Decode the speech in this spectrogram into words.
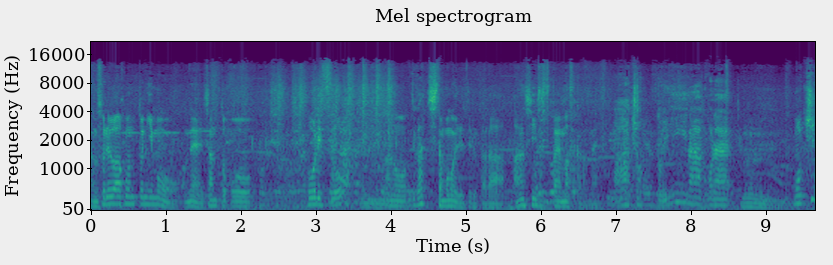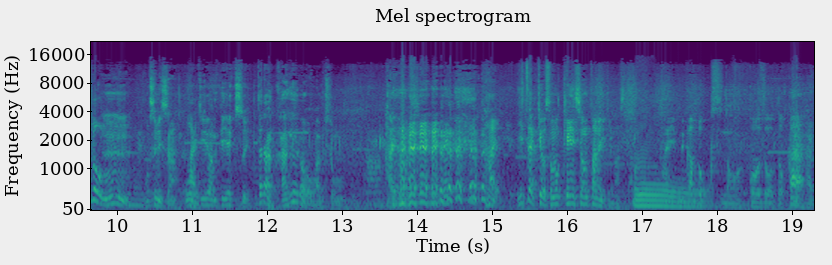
あのそれは本当にもうねちゃんとこう法律を、あの合致したものを入れてるから安心して使えますからね。ああちょっといいなこれ。うん。もちろんおすみさんはい。41PX と言ったらかげろうはもちろん はい、実は今日その検証のために来ました、はい、メカボックスの構造とか、はいはい。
